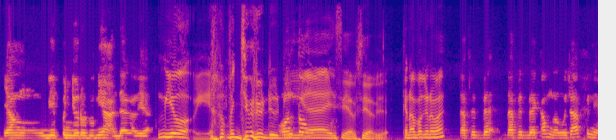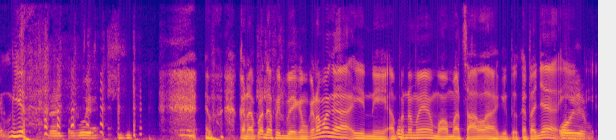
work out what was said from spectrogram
yang di penjuru dunia ada kali ya. Yo, iya penjuru dunia. Untung, siap, siap, siap. Kenapa kenapa? David Be David Beckham nggak ngucapin ya? Iya. Dari tungguin. kenapa David Beckham? Kenapa nggak ini? Apa namanya Muhammad Salah gitu? Katanya oh, ini. Iya.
